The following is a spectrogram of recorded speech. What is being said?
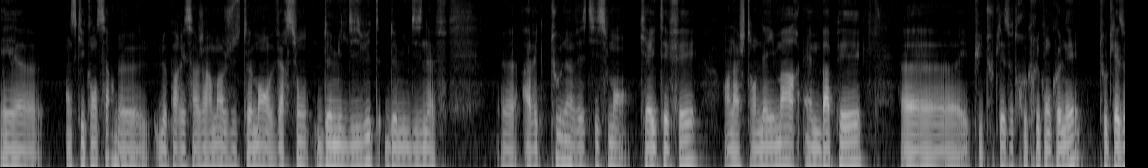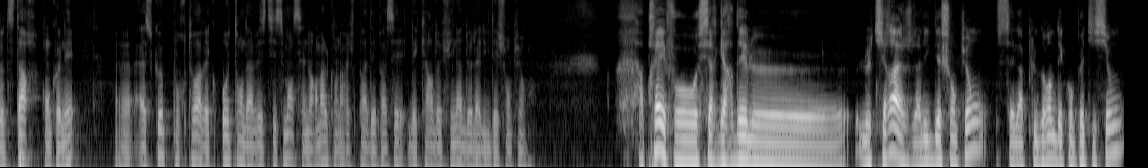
Et en ce qui concerne le, Paris Saint-Germain, justement, version 2018-2019, avec tout l'investissement qui a été fait en achetant Neymar, Mbappé, et puis toutes les autres recrues qu'on connaît, toutes les autres stars qu'on connaît, est-ce que pour toi, avec autant d'investissement, c'est normal qu'on n'arrive pas à dépasser les quarts de finale de la Ligue des Champions? Après, il faut aussi regarder le, tirage. La Ligue des Champions, c'est la plus grande des compétitions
